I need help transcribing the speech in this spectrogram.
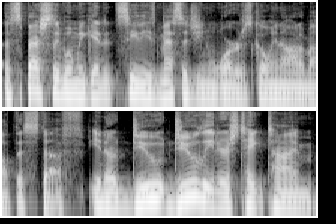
especially when we get see these messaging wars going on about this stuff. You know, do do leaders take time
